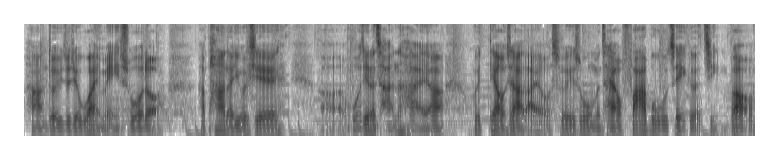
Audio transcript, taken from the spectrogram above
他对于这些外媒说的哦，他怕呢有一些啊火箭的残骸啊会掉下来哦，所以说我们才要发布这个警报。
